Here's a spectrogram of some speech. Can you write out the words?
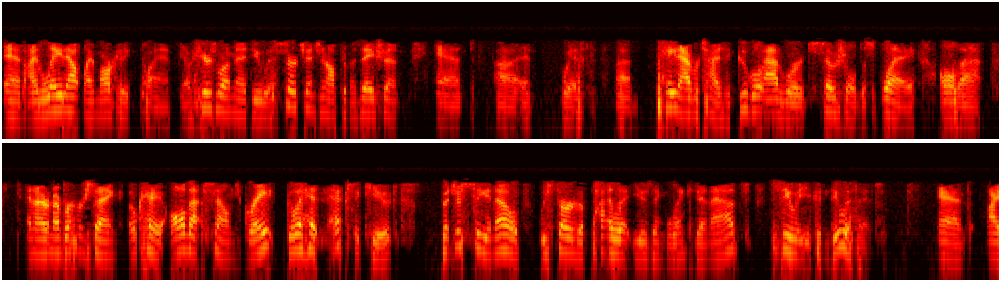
and I laid out my marketing plan. You know, here's what I'm going to do with search engine optimization and uh, and with um, paid advertising, Google AdWords, social display, all that. And I remember her saying, okay, all that sounds great. Go ahead and execute. But just so you know, we started a pilot using LinkedIn ads. See what you can do with it. And I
